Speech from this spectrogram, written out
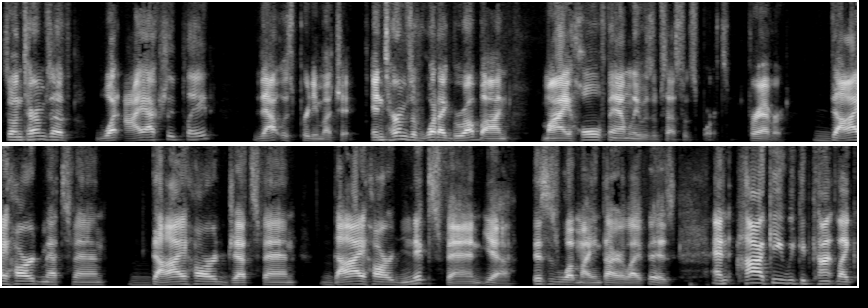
So, in terms of what I actually played, that was pretty much it. In terms of what I grew up on, my whole family was obsessed with sports forever. Die hard Mets fan, die hard Jets fan, die hard Knicks fan. Yeah, this is what my entire life is. And hockey, we could kind like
